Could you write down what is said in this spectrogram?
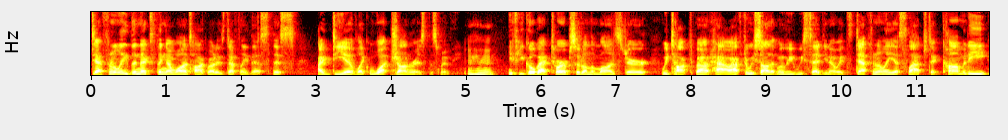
definitely the next thing I want to talk about is definitely this this idea of like what genre is this movie. Mm-hmm. If you go back to our episode on the monster, we talked about how after we saw that movie, we said you know it's definitely a slapstick comedy,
